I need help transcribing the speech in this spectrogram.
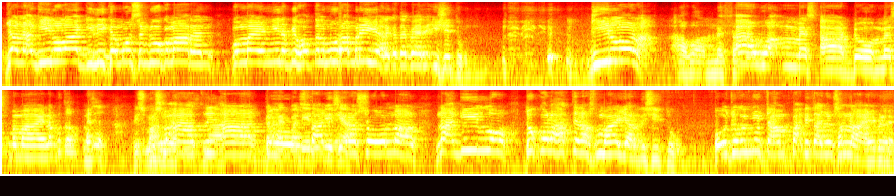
yang nak gila lagi Liga musim 2 kemarin, pemain nginep di hotel murah meriah dekat TPRI situ. Gila lah. Awak mes. Awak mes, aduh, mes pemain apa tuh? Mes, Wisma. Wisma atlet, aduh, stadion nasional. Nak gila, tuh kalau hati harus bayar di situ. Ujungnya campak di Tanjung Senai, beli.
